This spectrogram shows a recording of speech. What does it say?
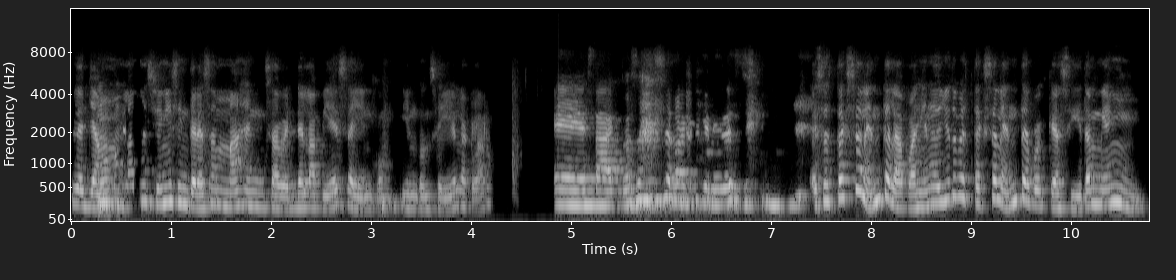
Les llama más la atención y se interesan más en saber de la pieza y en, y en conseguirla, claro. Exacto, eso es lo que quería decir. Eso está excelente, la página de YouTube está excelente porque así también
